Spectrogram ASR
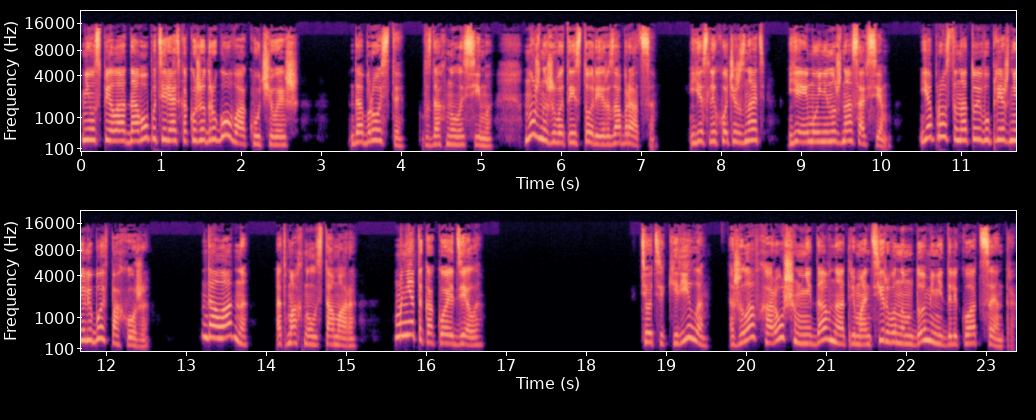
Не успела одного потерять, как уже другого окучиваешь». «Да брось ты», — вздохнула Сима. «Нужно же в этой истории разобраться. Если хочешь знать, я ему и не нужна совсем. Я просто на ту его прежнюю любовь похожа». «Да ладно», — отмахнулась Тамара. «Мне-то какое дело?» Тетя Кирилла жила в хорошем, недавно отремонтированном доме недалеко от центра.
